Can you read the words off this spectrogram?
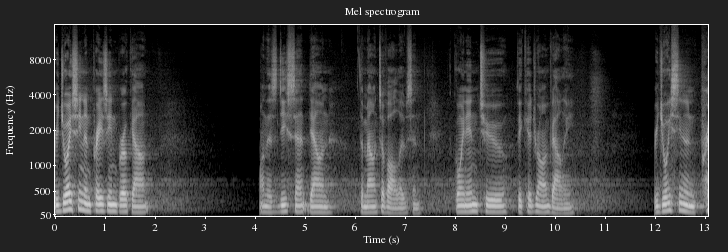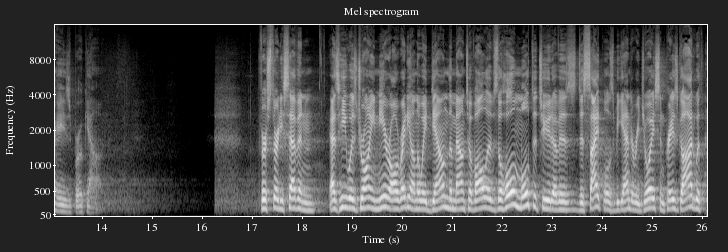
Rejoicing and praising broke out on this descent down the Mount of Olives and going into the Kidron Valley, rejoicing and praise broke out. Verse 37 As he was drawing near already on the way down the Mount of Olives, the whole multitude of his disciples began to rejoice and praise God with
